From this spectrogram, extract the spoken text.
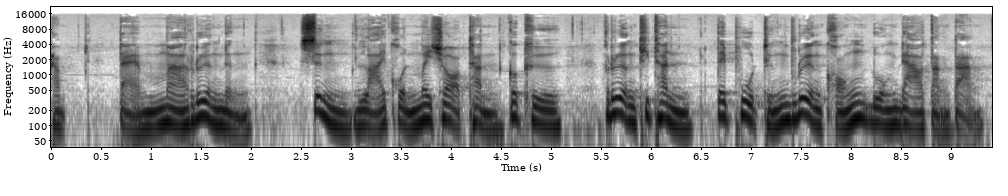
ครับ แต่มาเรื่องหนึ่ง ซึ่งหลายคนไม่ชอบท่านก็คือ เรื่องที่ท่านได้พูดถึงเรื่องของดวงดาวต่างๆ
